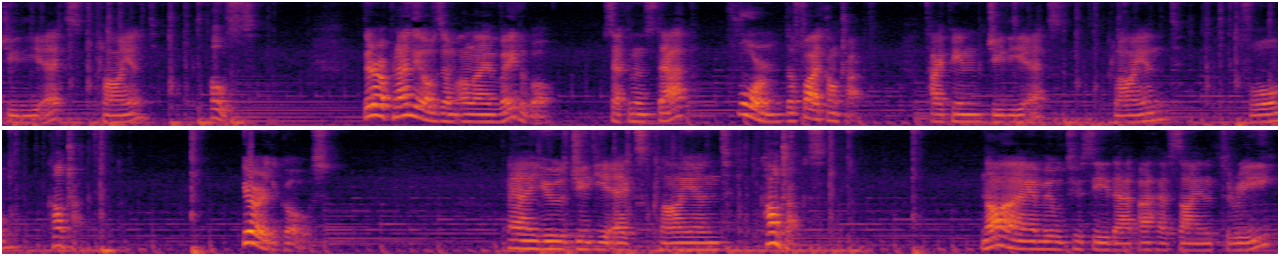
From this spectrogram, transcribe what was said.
GDX client hosts. There are plenty of them online available. Second step, form the file contract. Type in GDX client form contract. Here it goes. And use GDX client contracts. Now I am able to see that I have signed three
